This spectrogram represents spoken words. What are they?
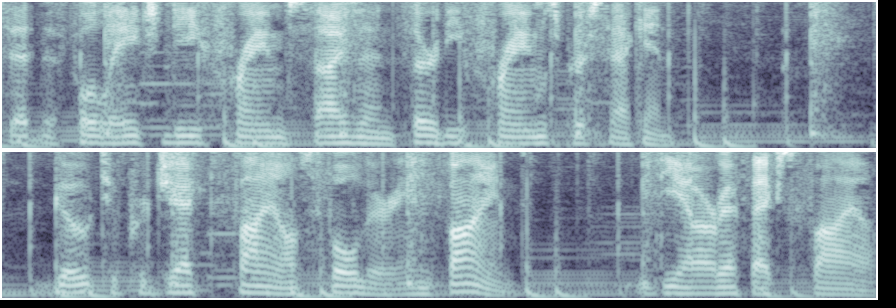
Set the full HD frame size and 30 frames per second. Go to Project Files folder and find DRFX file.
